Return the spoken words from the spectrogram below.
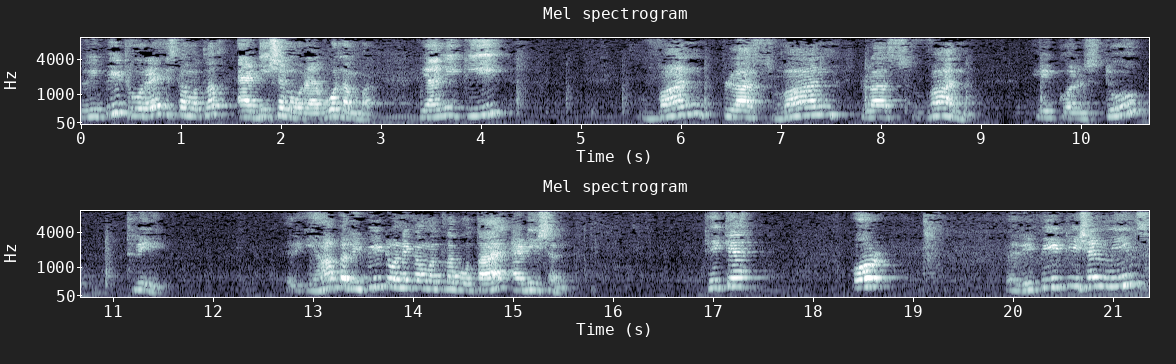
रिपीट हो रहे हैं, इसका मतलब एडिशन हो रहा है वो नंबर यानी कि one plus one plus one equals to three यहाँ पर रिपीट होने का मतलब होता है एडिशन ठीक है? और रिपीटिशन मीन्स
